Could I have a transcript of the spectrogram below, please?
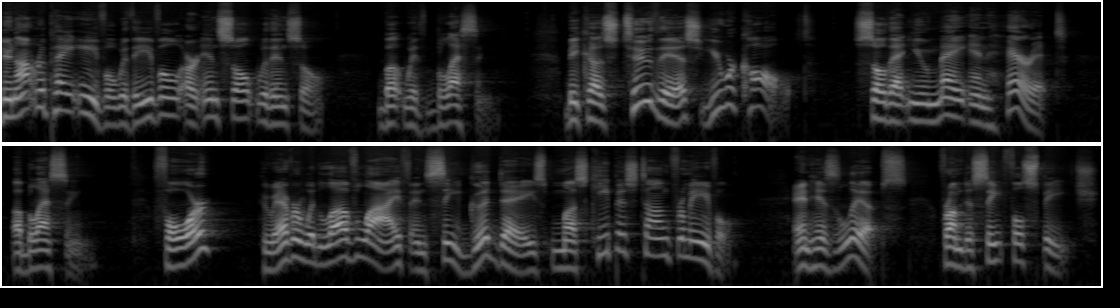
Do not repay evil with evil or insult with insult, but with blessing. Because to this you were called, so that you may inherit a blessing. For whoever would love life and see good days must keep his tongue from evil and his lips from deceitful speech.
